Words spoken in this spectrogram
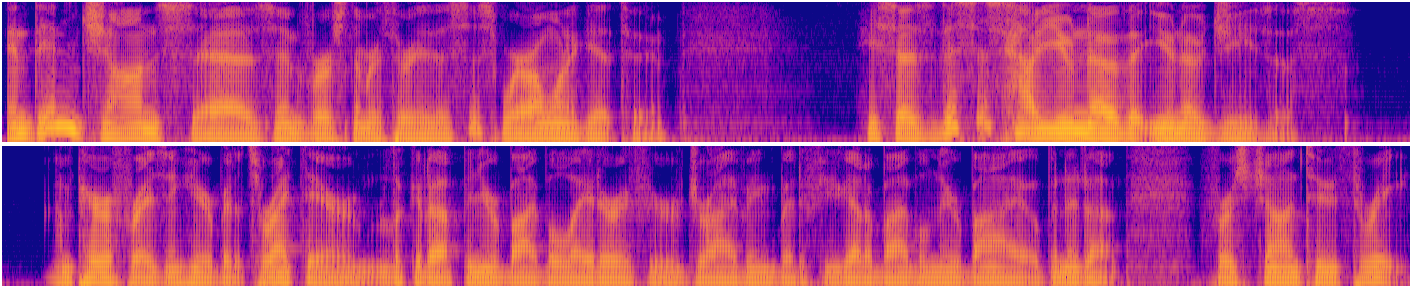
And then John says in verse number three, this is where I want to get to. He says, This is how you know that you know Jesus. I'm paraphrasing here, but it's right there. Look it up in your Bible later if you're driving, but if you got a Bible nearby, open it up. 1 John 2 3.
